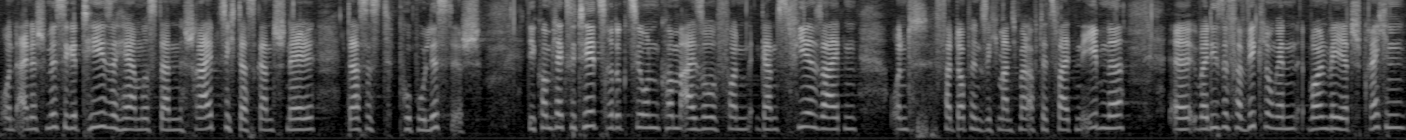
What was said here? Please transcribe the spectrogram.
und eine schmissige These her muss, dann schreibt sich das ganz schnell. Das ist populistisch. Die Komplexitätsreduktionen kommen also von ganz vielen Seiten und verdoppeln sich manchmal auf der zweiten Ebene. Äh, über diese Verwicklungen wollen wir jetzt sprechen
